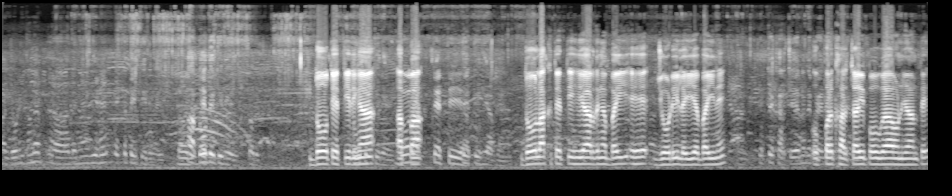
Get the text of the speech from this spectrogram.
ਹਾਂ ਜੋੜੀ ਤੋਂ ਨਾ ਲੈਣੀ ਜੀ ਇਹ 133 ਦੀ ਹੈ ਜੀ ਹਾਂ 233 ਦੀ ਜੀ ਸੌਰੀ 233 ਦੀਆਂ ਆਪਾਂ 33 33000 ਦੀ 2 ਲੱਖ 33000 ਦੀਆਂ ਬਾਈ ਇਹ ਜੋੜੀ ਲਈ ਹੈ ਬਾਈ ਨੇ। ਉੱਤੇ ਖਰਚੇ ਇਹਨਾਂ ਦੇ ਉੱਪਰ ਖਰਚਾ ਵੀ ਪਊਗਾ ਆਉਣ ਜਾਣ ਤੇ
